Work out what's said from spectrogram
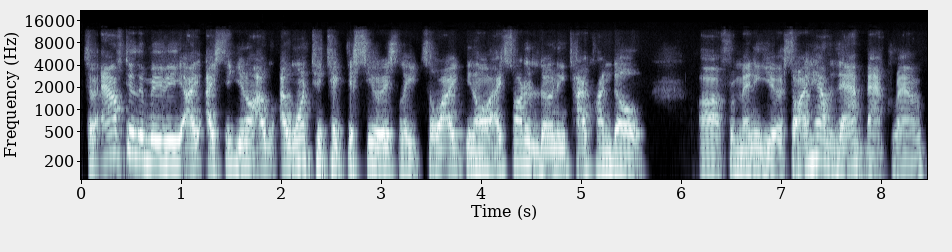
So after the movie, I, I said, you know, I, I want to take this seriously. So I, you know, I started learning Taekwondo uh, for many years. So I have that background.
